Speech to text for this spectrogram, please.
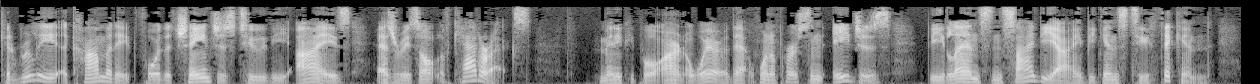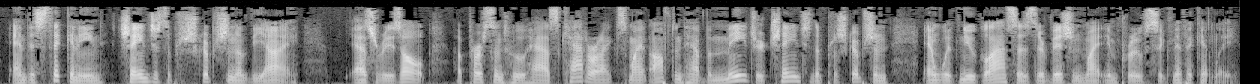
could really accommodate for the changes to the eyes as a result of cataracts. Many people aren't aware that when a person ages, the lens inside the eye begins to thicken, and this thickening changes the prescription of the eye. As a result, a person who has cataracts might often have a major change in the prescription, and with new glasses, their vision might improve significantly.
